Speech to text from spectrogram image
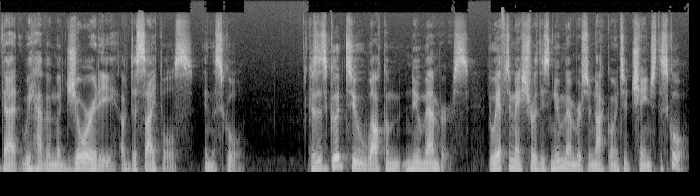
that we have a majority of disciples in the school. Because it's good to welcome new members, but we have to make sure these new members are not going to change the school.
